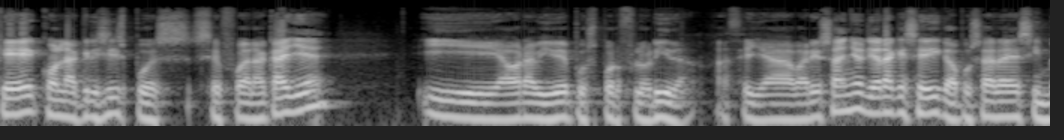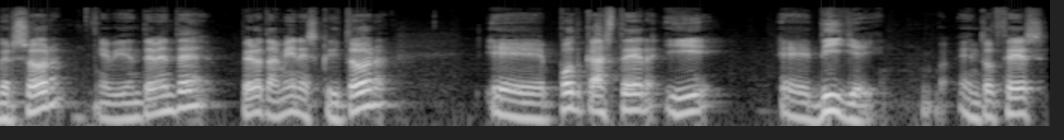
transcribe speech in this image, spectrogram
que con la crisis pues se fue a la calle y ahora vive pues por Florida hace ya varios años y ahora que se dedica pues ahora es inversor evidentemente pero también escritor eh, podcaster y DJ entonces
